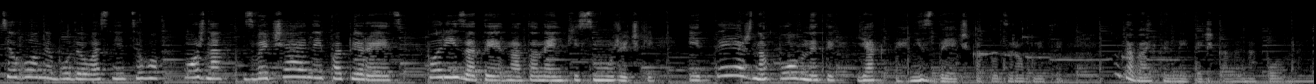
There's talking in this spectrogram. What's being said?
цього не буде у вас нічого, можна звичайний папірець порізати на тоненькі смужечки і теж наповнити, як гніздечко тут зробити. Ну, давайте ниточками наповнимо.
